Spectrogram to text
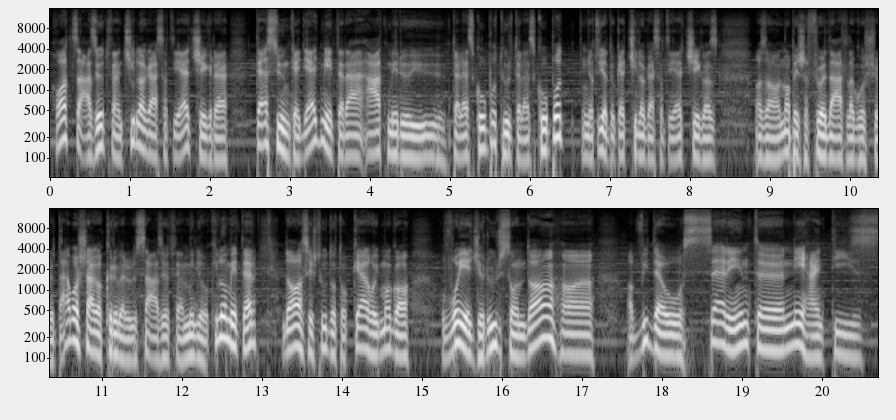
650 csillagászati egységre teszünk egy 1 méter átmérőjű teleszkópot, űrteleszkópot, ugye tudjátok, egy csillagászati egység az, az a nap és a föld átlagos távolsága, körülbelül 150 millió kilométer, de azt is tudnotok kell, hogy maga Voyager űrszonda a, a videó szerint néhány tíz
